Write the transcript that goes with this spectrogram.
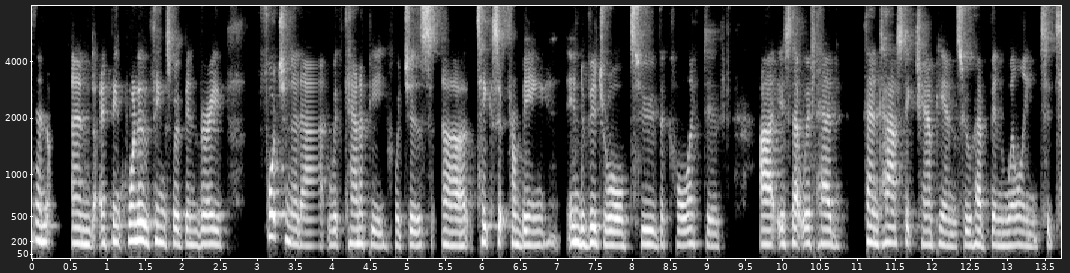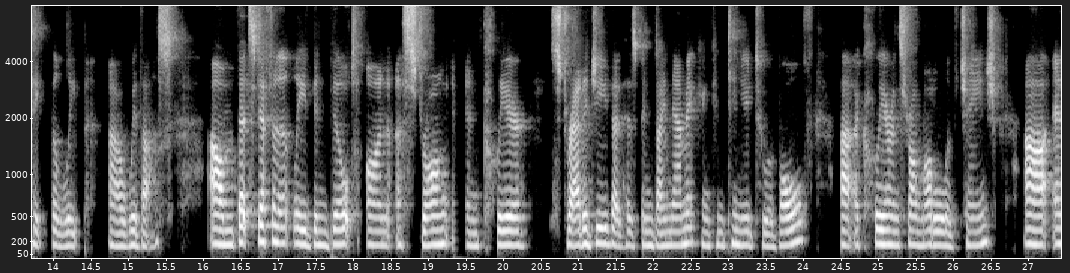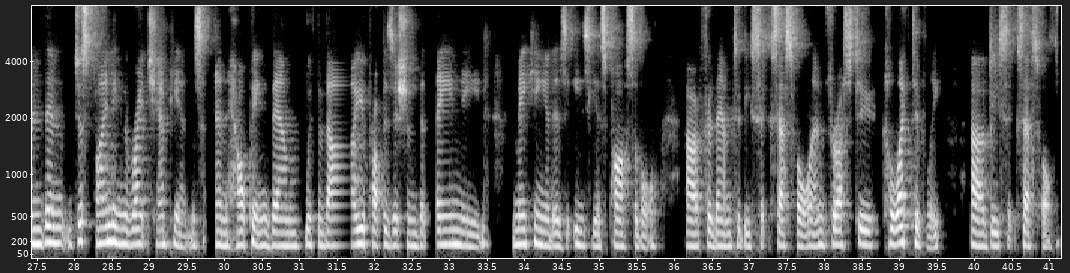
And, and I think one of the things we've been very fortunate at with Canopy, which is uh, takes it from being individual to the collective, uh, is that we've had fantastic champions who have been willing to take the leap uh, with us. Um, that's definitely been built on a strong and clear strategy that has been dynamic and continued to evolve, uh, a clear and strong model of change. Uh, and then just finding the right champions and helping them with the value proposition that they need, making it as easy as possible uh, for them to be successful and for us to collectively uh, be successful.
